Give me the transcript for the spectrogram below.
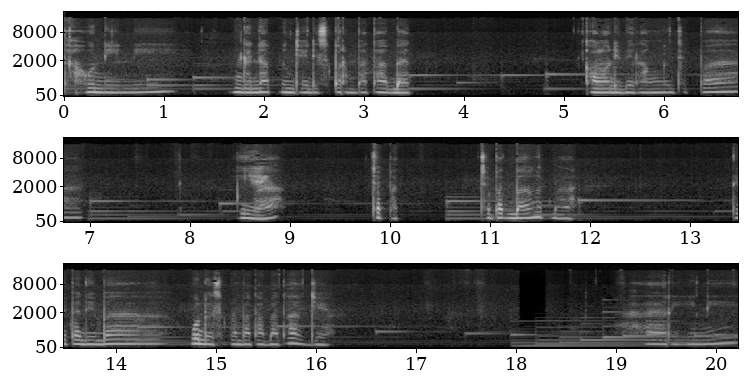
Tahun ini genap menjadi seperempat abad kalau dibilang cepat, iya, cepat, cepat banget malah. Tiba-tiba udah seperempat abad aja. Hari ini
